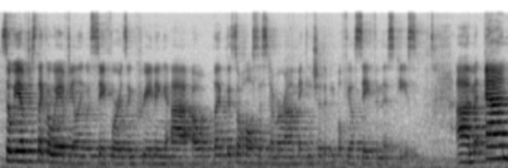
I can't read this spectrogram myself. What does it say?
So we have just like a way of dealing with safe words and creating uh, a, like this a whole system around making sure that people feel safe in this piece. Um, and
